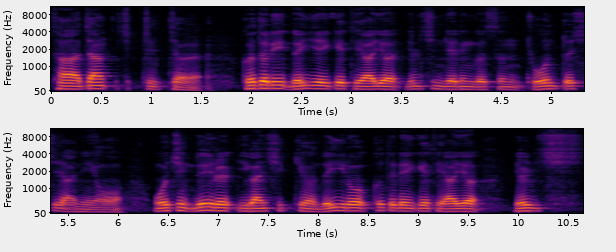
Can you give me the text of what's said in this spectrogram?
4장 17절 그들이 너희에게 대하여 열심 내는 것은 좋은 뜻이 아니요 오직 너희를 이간시켜 너희로 그들에게 대하여 열심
